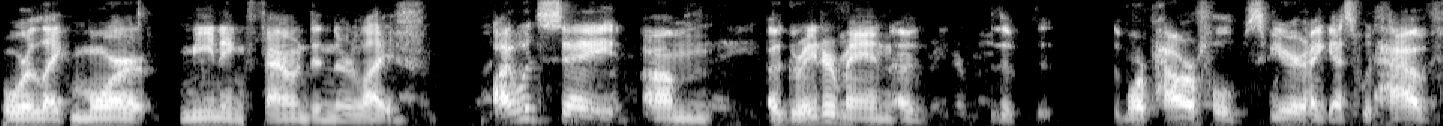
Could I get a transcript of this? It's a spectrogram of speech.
or like more meaning found in their life? I would say um, a greater man, the, the the more powerful spirit, I guess, would have.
